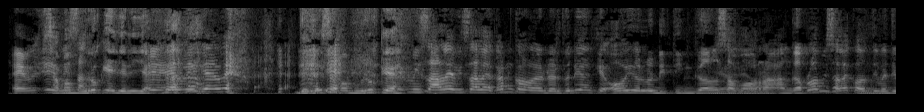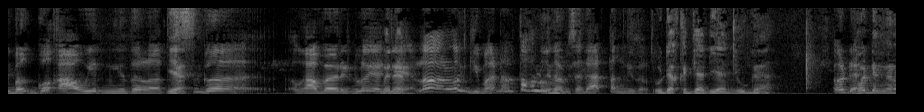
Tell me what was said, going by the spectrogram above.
eh, eh, sama misal- buruk ya jadinya Eh, eh, eh, eh. Jadi sama buruk ya? Misalnya, misalnya kan kalau dari tadi yang kayak oh ya lu ditinggal Iya, sama. Hmm. orang. Anggaplah misalnya kalau tiba-tiba gue kawin gitu loh, Iya. terus gue ngabarin lu yang Bener. kayak lo lo gimana? Toh lu nggak bisa datang gitu. udah kejadian juga Udah. gue denger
